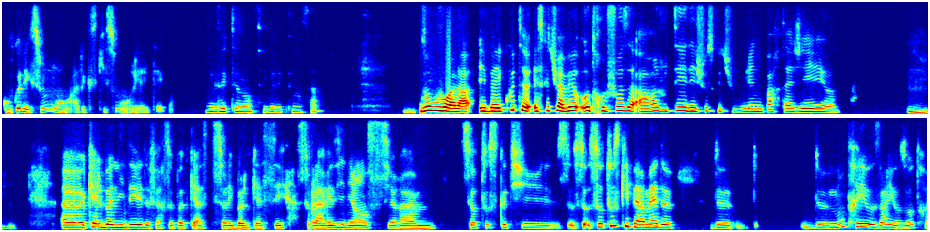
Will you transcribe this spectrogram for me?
en connexion avec ce qu'ils sont en réalité. Exactement, c'est exactement ça. Donc voilà. Et eh ben écoute, est-ce que tu avais autre chose à rajouter, des choses que tu voulais nous partager euh? Mmh. Euh, quelle bonne idée de faire ce podcast sur les bols cassés, sur la résilience, sur, euh, sur tout ce que tu, sur, tout ce qui permet de, de, de montrer aux uns et aux autres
